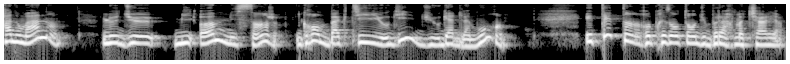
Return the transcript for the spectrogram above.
Hanuman, le dieu mi-homme, mi-singe, grand bhakti yogi du yoga de l'amour, était un représentant du brahmacharya,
